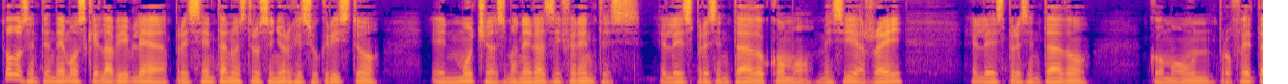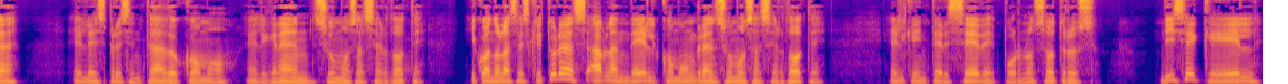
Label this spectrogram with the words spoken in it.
Todos entendemos que la Biblia presenta a nuestro Señor Jesucristo en muchas maneras diferentes. Él es presentado como Mesías Rey, Él es presentado como un profeta, Él es presentado como el gran sumo sacerdote. Y cuando las escrituras hablan de Él como un gran sumo sacerdote, el que intercede por nosotros, dice que Él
